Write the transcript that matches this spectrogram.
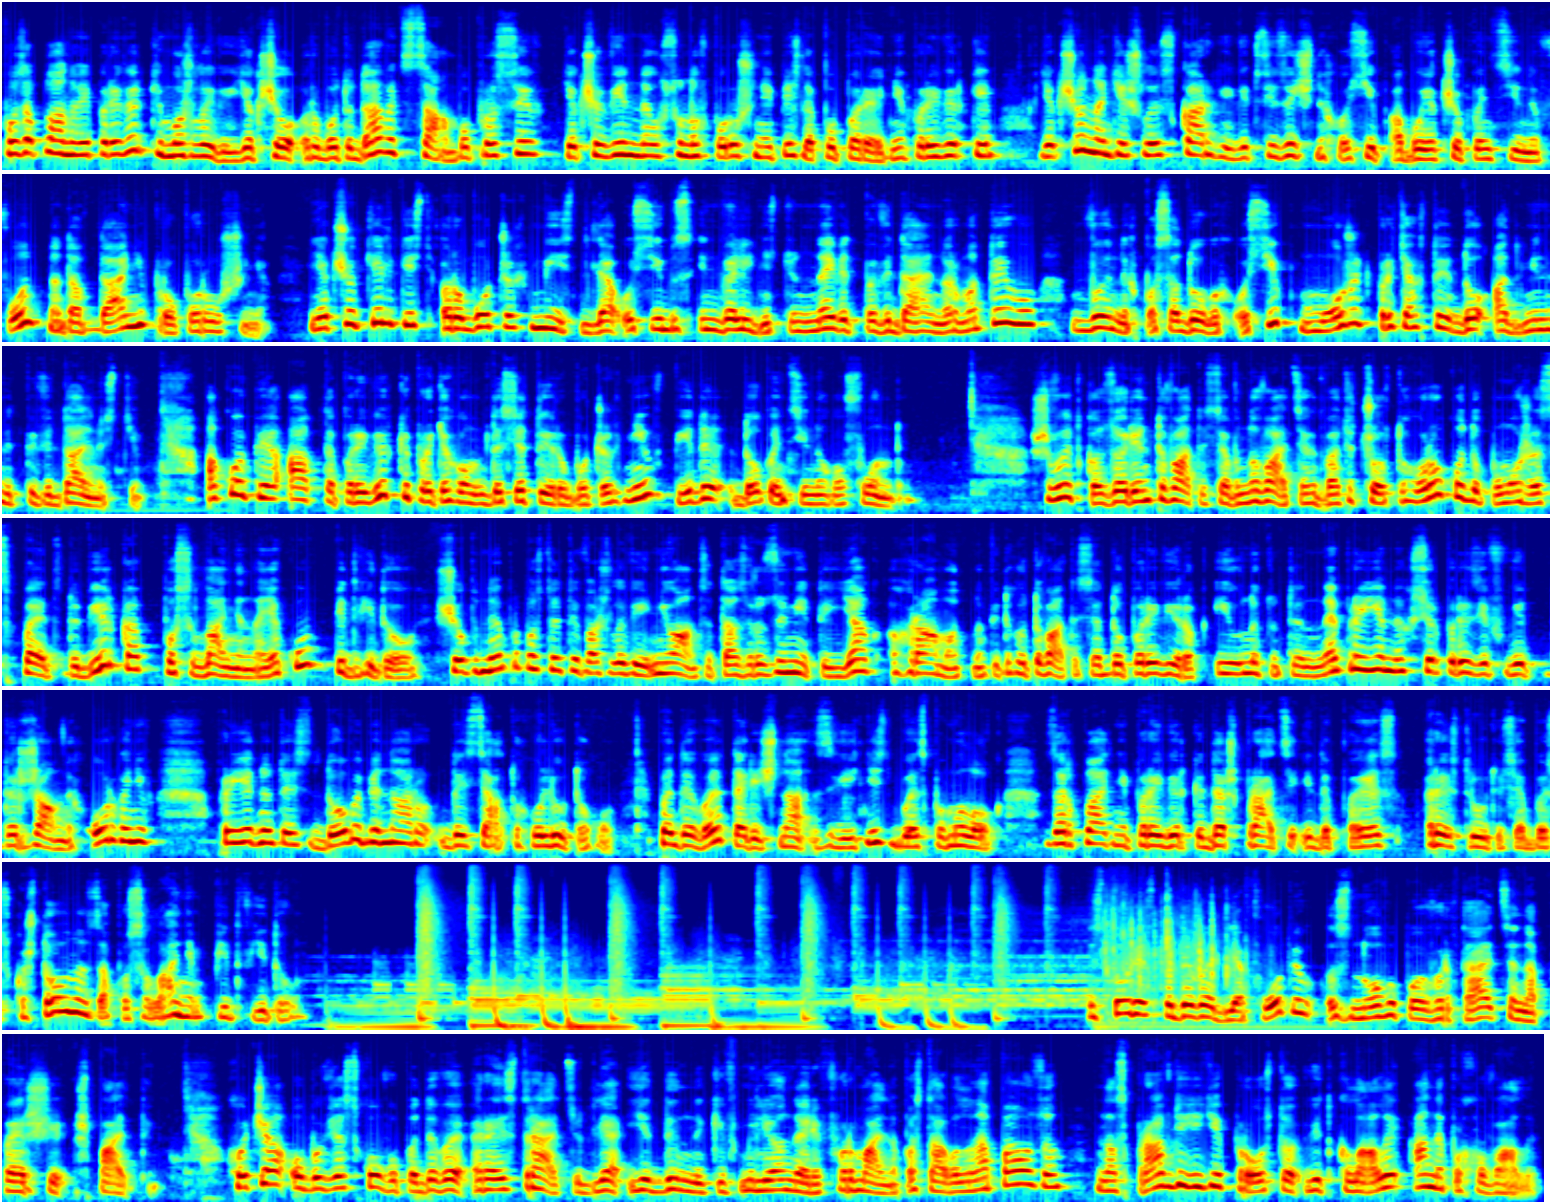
Позапланові перевірки можливі, якщо роботодавець сам попросив, якщо він не усунув порушення після попередньої перевірки, якщо надійшли скарги від фізичних осіб або якщо пенсійний фонд надав дані про порушення. Якщо кількість робочих місць для осіб з інвалідністю не відповідає нормативу, винних посадових осіб можуть притягти до адмінвідповідальності, а копія акта перевірки протягом 10 робочих днів піде до пенсійного фонду. Швидко зорієнтуватися в новаціях 26-го року допоможе спецдобірка, посилання на яку під відео. Щоб не пропустити важливі нюанси та зрозуміти, як грамотно підготуватися до перевірок і уникнути неприємних сюрпризів від державних органів, приєднуйтесь до вебінару 10 лютого. ПДВ та річна звітність без помилок. Зарплатні перевірки Держпраці і ДПС реєструйтеся безкоштовно за посиланням під відео. Історія з ПДВ для ФОПів знову повертається на перші шпальти. Хоча обов'язкову ПДВ реєстрацію для єдинників мільйонерів формально поставили на паузу, насправді її просто відклали, а не поховали.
